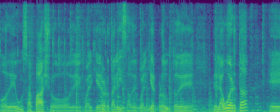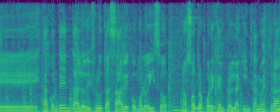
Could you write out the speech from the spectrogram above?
o de un zapallo o de cualquier hortaliza o de cualquier producto de la huerta, eh, está contenta, lo disfruta, sabe cómo lo hizo. Nosotros, por ejemplo, en la quinta nuestra,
